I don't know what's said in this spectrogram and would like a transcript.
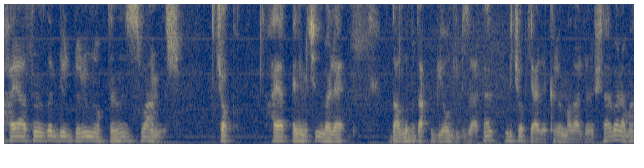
hayatınızda bir dönüm noktanız var mıdır? Çok. Hayat benim için böyle dallı budaklı bir yol gibi zaten. Birçok yerde kırılmalar, dönüşler var ama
